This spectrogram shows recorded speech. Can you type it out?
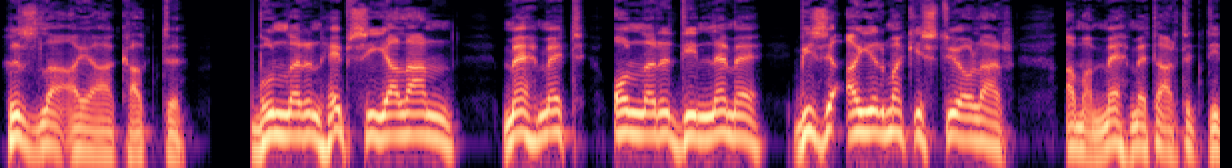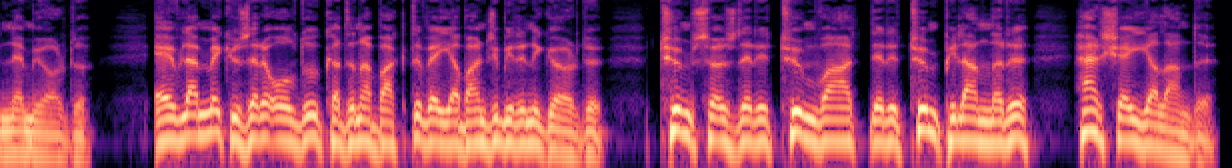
hızla ayağa kalktı. Bunların hepsi yalan. Mehmet onları dinleme. Bizi ayırmak istiyorlar. Ama Mehmet artık dinlemiyordu. Evlenmek üzere olduğu kadına baktı ve yabancı birini gördü. Tüm sözleri, tüm vaatleri, tüm planları, her şey yalandı.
